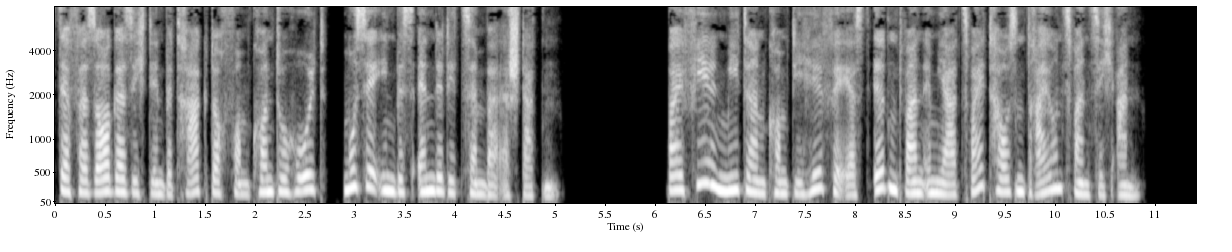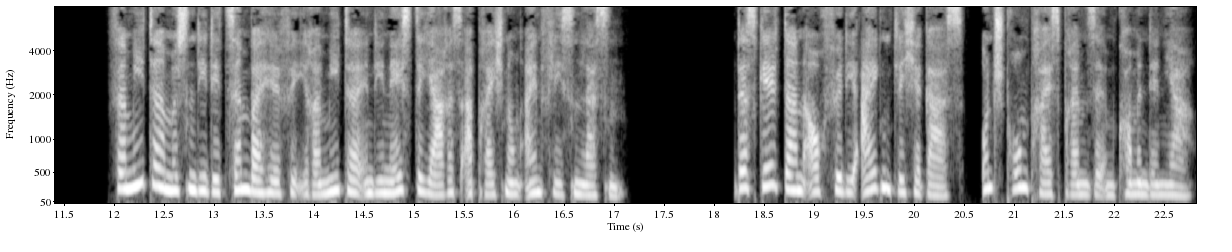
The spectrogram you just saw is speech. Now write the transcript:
der Versorger sich den Betrag doch vom Konto holt, muss er ihn bis Ende Dezember erstatten. Bei vielen Mietern kommt die Hilfe erst irgendwann im Jahr 2023 an. Vermieter müssen die Dezemberhilfe ihrer Mieter in die nächste Jahresabrechnung einfließen lassen. Das gilt dann auch für die eigentliche Gas- und Strompreisbremse im kommenden Jahr.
